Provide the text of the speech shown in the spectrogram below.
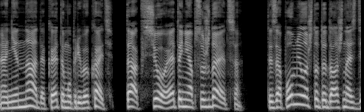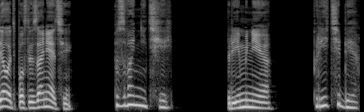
«А не надо к этому привыкать. Так, все, это не обсуждается. Ты запомнила, что ты должна сделать после занятий?» «Позвонить ей». «При мне». «При тебе».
